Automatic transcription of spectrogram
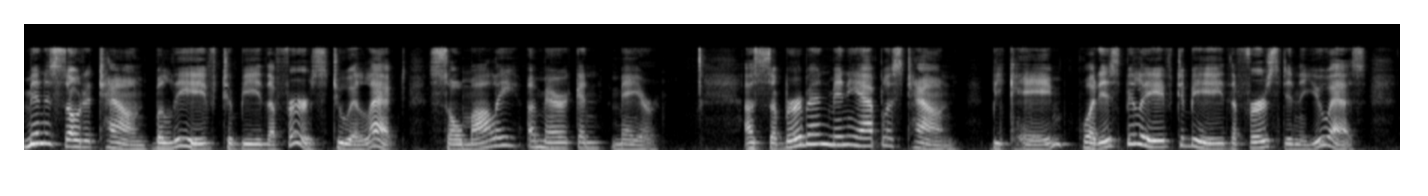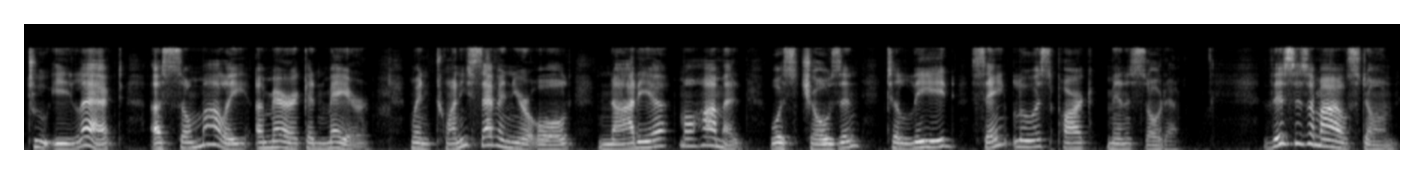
Minnesota town believed to be the first to elect Somali American mayor. A suburban Minneapolis town became what is believed to be the first in the U.S. to elect a Somali American mayor when 27 year old Nadia Mohamed was chosen to lead St. Louis Park, Minnesota. This is a milestone.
